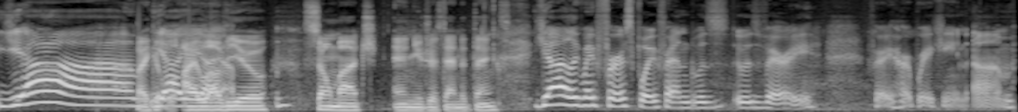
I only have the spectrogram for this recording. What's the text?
Yeah, Like yeah, yeah, I yeah. love you so much, and you just ended things. Yeah, like my first boyfriend was it was very very heartbreaking. Um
